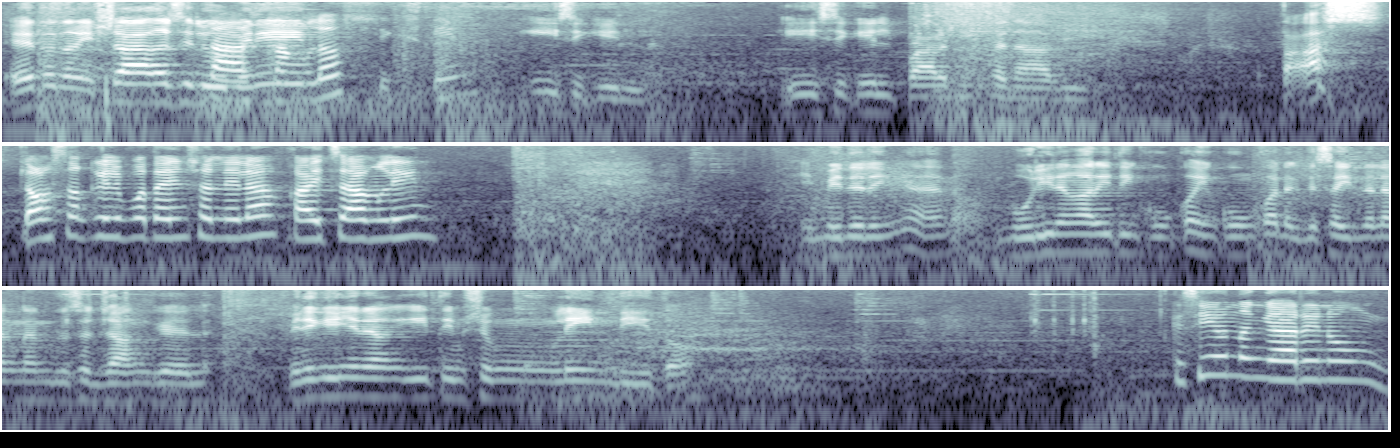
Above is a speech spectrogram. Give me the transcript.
Eto na rin, Shackles Taas ng loss, 16. Easy kill. Easy kill para din sa Navi. Taas. Lakas ng kill potential nila, kahit sa ang lane. Yung middle lane nga, ano. Bully na nga rito yung Kuka. Yung Kuka, nag-decide na lang nandun sa jungle. Binigyan niya ng items yung lane dito. Kasi yung nangyari nung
